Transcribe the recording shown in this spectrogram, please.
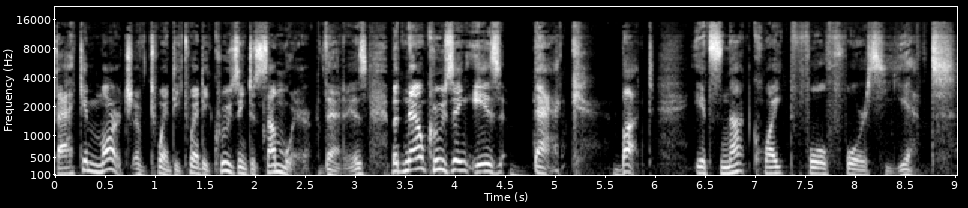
back in March of 2020. Cruising to somewhere, that is. But now cruising is back. But it's not quite full force yet.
